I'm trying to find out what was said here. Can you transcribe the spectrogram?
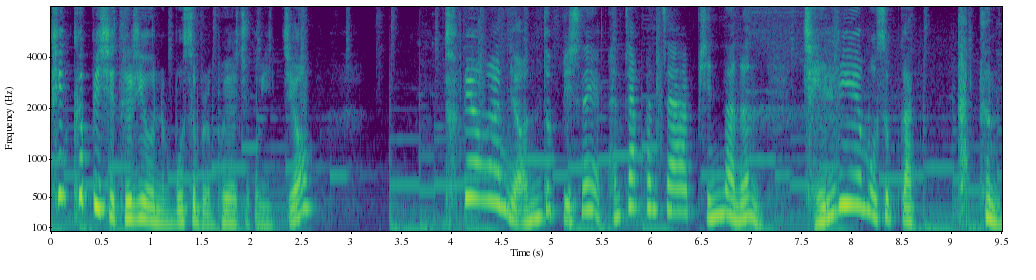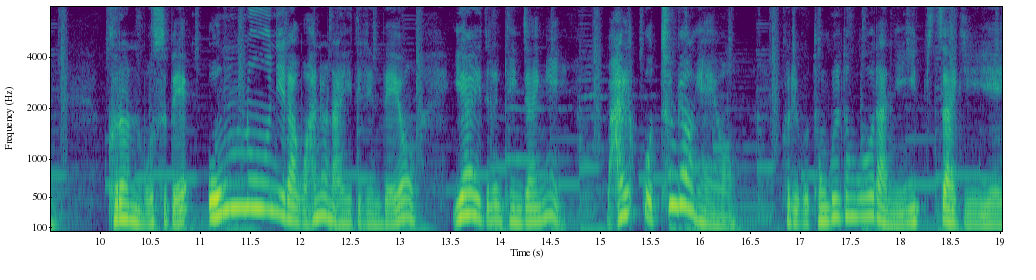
핑크빛이 드리우는 모습을 보여주고 있죠. 투명한 연두빛에 반짝반짝 빛나는 젤리의 모습 같은 그런 모습의 옥눈이라고 하는 아이들인데요. 이 아이들은 굉장히 맑고 투명해요. 그리고 동글동글한 이 잎사귀에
